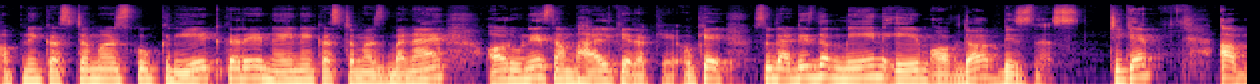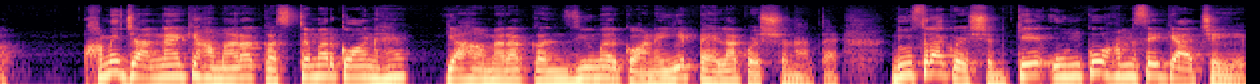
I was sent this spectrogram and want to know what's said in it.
अपने कस्टमर्स को क्रिएट करे नए नए कस्टमर्स बनाए और उन्हें संभाल के रखे okay so that is the main aim of the business ठीक है? अब हमें जानना है कि हमारा कस्टमर कौन है या हमारा कंज्यूमर कौन है? ये पहला क्वेश्चन आता है। दूसरा क्वेश्चन कि उनको हमसे क्या चाहिए?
